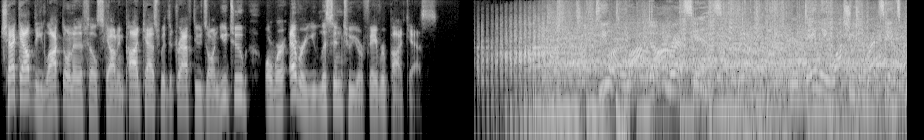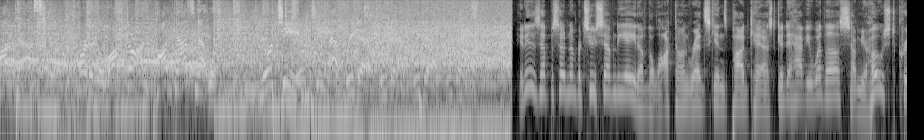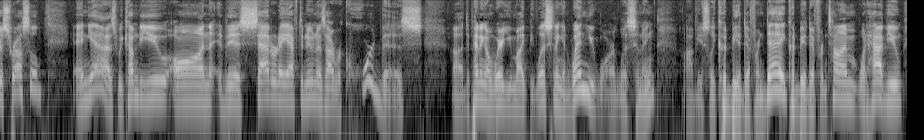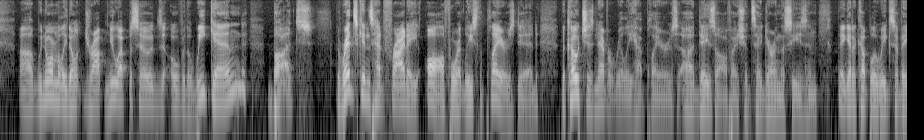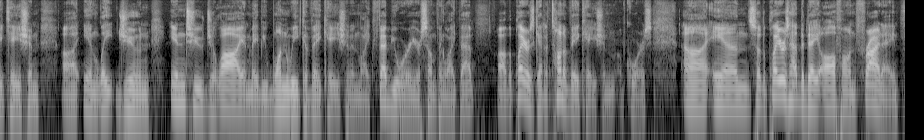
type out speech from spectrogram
Check out the Locked On NFL Scouting podcast with the draft dudes on YouTube or wherever you listen to your favorite podcasts. You are Locked On Redskins, your daily Washington Redskins podcast, part of the Locked On Podcast Network. Your team every day, every day, every day, every day. It is episode number 278 of the Locked On Redskins podcast. Good to have you with us. I'm your host, Chris Russell. And yeah, as we come to you on this Saturday afternoon as I record this, uh, depending on where you might be listening and when you are listening, obviously could be a different day, could be a different time, what have you. Uh, we normally don't drop new episodes over the weekend, but the Redskins had Friday off, or at least the players did. The coaches never really have players uh, days off, I should say, during the season. They get a couple of weeks of vacation uh, in late June into July, and maybe one week of vacation in like February or something like that. Uh, the players get a ton of vacation, of course, uh, and so the players had the day off on Friday.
